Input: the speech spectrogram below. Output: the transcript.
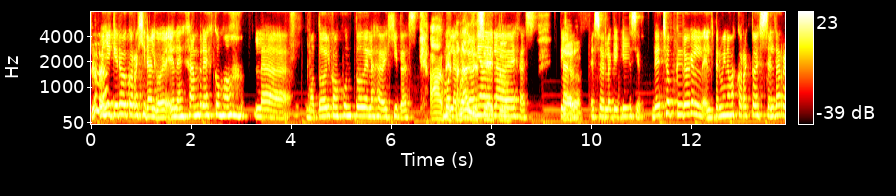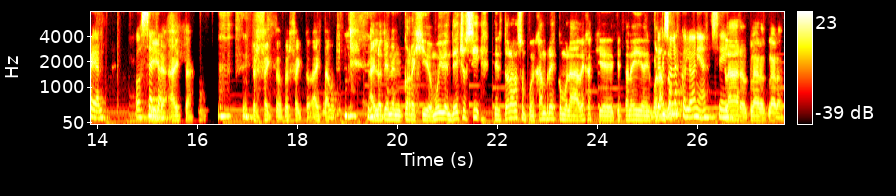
Viola. Oye, quiero corregir algo. El enjambre es como la, como todo el conjunto de las abejitas, ah, como el la panal colonia de las tú. abejas. Claro, Claro. eso es lo que quiero decir. De hecho, creo que el, el término más correcto es celda real o celda. Mira, ahí está. Perfecto, perfecto. Ahí estamos. Ahí lo tienen corregido. Muy bien. De hecho, sí, tienes toda la razón. Pues enjambre es como las abejas que, que están ahí, ahí volando. Creo que son las colonias, sí. Claro, claro, claro.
